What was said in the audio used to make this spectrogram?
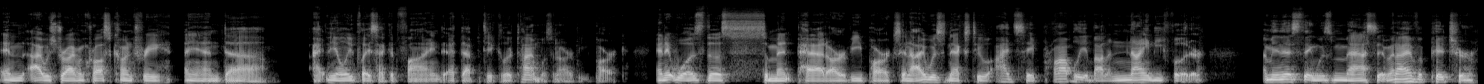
and I was driving cross country, and uh, I, the only place I could find at that particular time was an RV park. and it was the cement pad RV parks. And I was next to, I'd say probably about a 90 footer. I mean, this thing was massive. And I have a picture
